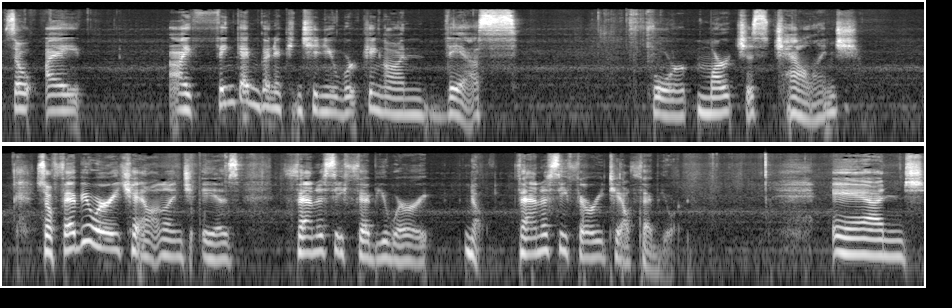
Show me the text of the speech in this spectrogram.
So I I think I'm going to continue working on this for March's challenge. So February challenge is Fantasy February. No, Fantasy Fairy Tale February and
